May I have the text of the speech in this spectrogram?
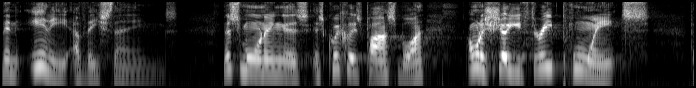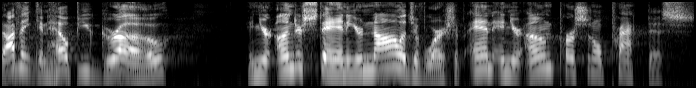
than any of these things. This morning, as, as quickly as possible, I, I want to show you three points that I think can help you grow in your understanding, your knowledge of worship, and in your own personal practice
